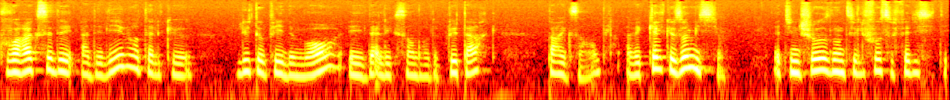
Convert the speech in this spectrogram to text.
pouvoir accéder à des livres tels que L'Utopie de More et d'Alexandre de Plutarque, par exemple, avec quelques omissions, est une chose dont il faut se féliciter.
